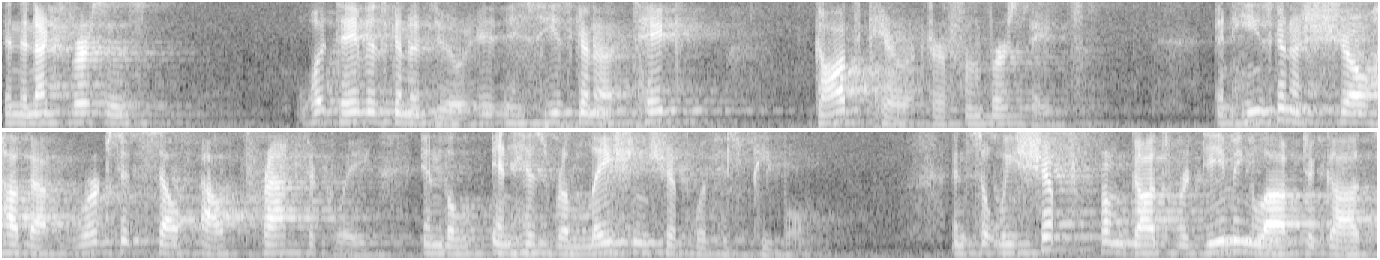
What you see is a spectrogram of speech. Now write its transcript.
In the next verses, what David's going to do is he's going to take God's character from verse 8 and he's going to show how that works itself out practically in, the, in his relationship with his people. And so we shift from God's redeeming love to God's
